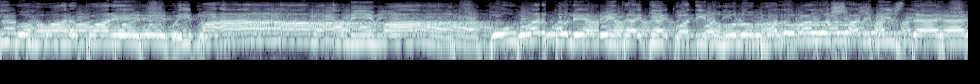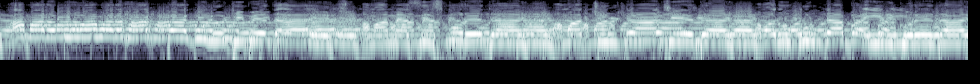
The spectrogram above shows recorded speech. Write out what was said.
বিবাহ হওয়ার পরে ওই মা, আমি মা, বৌমার কোলে আমি থাকি, কদিন হলো ভালো ভালো সার্ভিস দেয়, আমার বউ আমার হাত পা গুলো টিপে দেয়, আমার মেসেজ করে দেয়, আমার চুলটা ছেড়ে দেয়, আমার উকুনটা বাইর করে দেয়,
